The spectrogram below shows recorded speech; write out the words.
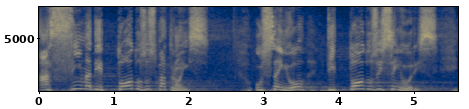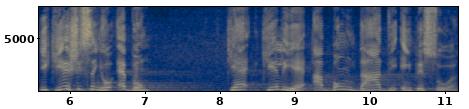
acima de todos os patrões, o Senhor de todos os senhores, e que este Senhor é bom, que, é, que Ele é a bondade em pessoa.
